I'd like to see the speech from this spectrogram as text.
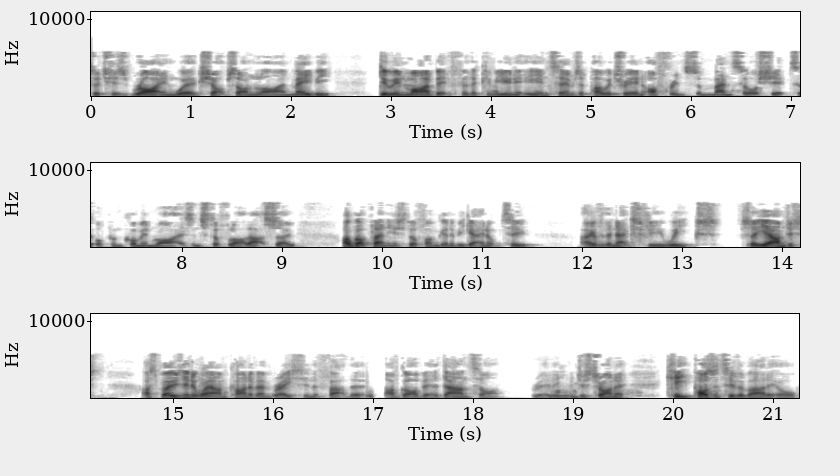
such as writing workshops online, maybe doing my bit for the community in terms of poetry and offering some mentorship to up and coming writers and stuff like that. So I've got plenty of stuff I'm going to be getting up to over the next few weeks. So yeah, I'm just, I suppose in a way I'm kind of embracing the fact that I've got a bit of downtime really and just trying to keep positive about it all.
